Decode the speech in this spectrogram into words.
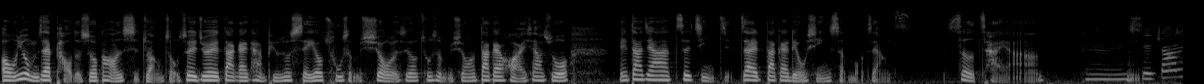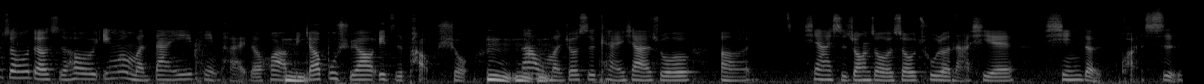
哦，因为我们在跑的时候刚好是时装周，所以就会大概看，比如说谁又出什么秀了，谁又出什么秀，大概划一下说，诶，大家这几在大概流行什么这样子，色彩啊。嗯，时装周的时候，因为我们单一品牌的话，比较不需要一直跑秀。嗯嗯。那我们就是看一下说，呃，现在时装周的时候出了哪些新的款式，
